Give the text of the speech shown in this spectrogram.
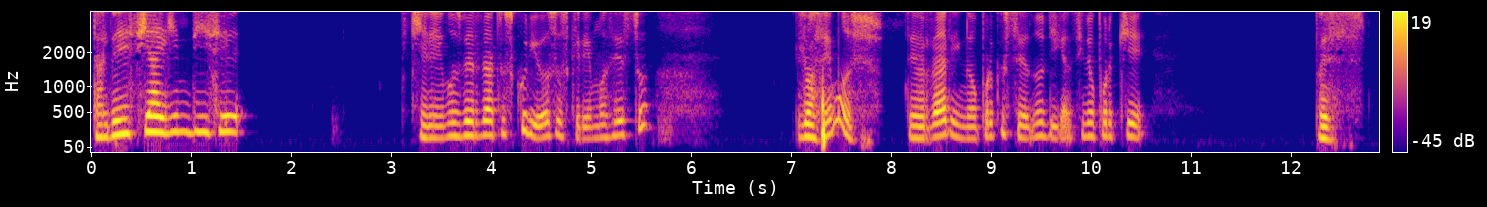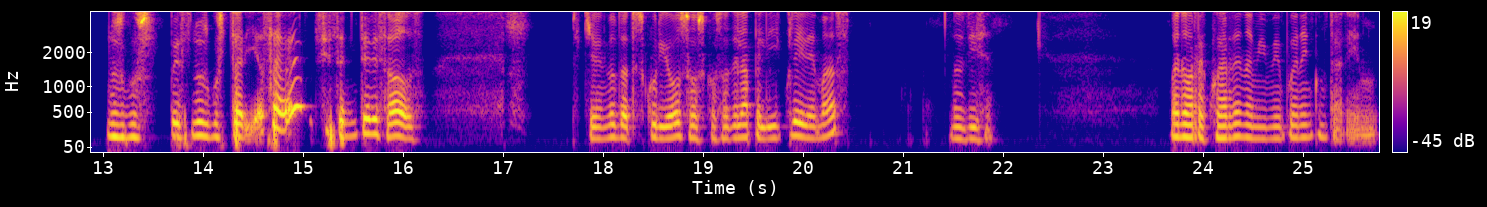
tal vez si alguien dice queremos ver datos curiosos, queremos esto, lo hacemos, de verdad, y no porque ustedes nos digan, sino porque pues nos, pues, nos gustaría saber si están interesados. Si quieren los datos curiosos, cosas de la película y demás, nos dicen. Bueno, recuerden, a mí me pueden encontrar en,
